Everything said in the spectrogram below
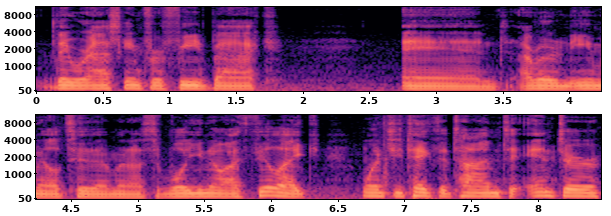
they were asking for feedback, and I wrote an email to them, and I said, "Well, you know, I feel like once you take the time to enter,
